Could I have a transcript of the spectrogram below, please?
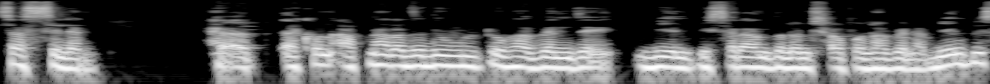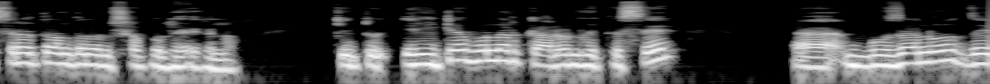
চাচ্ছিলেন। হ্যাঁ এখন আপনারা যদি উল্টো ভাবেন যে বিএনপি ছাড়া আন্দোলন সফল হবে না, বিএনপি ছাড়া তো আন্দোলন সফল হয়ে গেল। কিন্তু এইটা বলার কারণ হইতেছে বোঝানো যে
